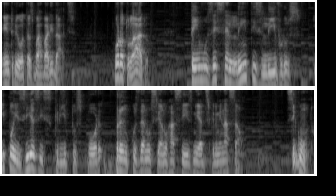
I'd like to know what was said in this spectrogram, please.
entre outras barbaridades. Por outro lado, temos excelentes livros e poesias escritos por brancos denunciando o racismo e a discriminação. Segundo,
